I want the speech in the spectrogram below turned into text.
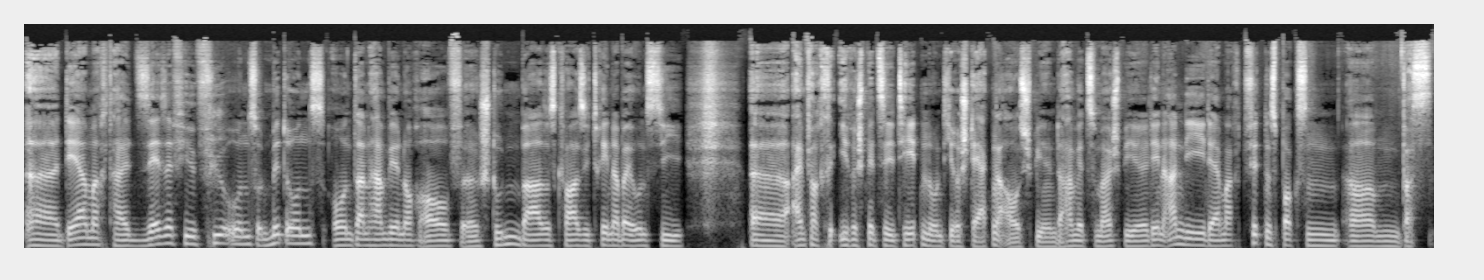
äh, der macht halt sehr, sehr viel für uns und mit uns. Und dann haben wir noch auf äh, Stundenbasis quasi Trainer bei uns, die äh, einfach ihre Spezialitäten und ihre Stärken ausspielen. Da haben wir zum Beispiel den Andy, der macht Fitnessboxen, ähm, was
